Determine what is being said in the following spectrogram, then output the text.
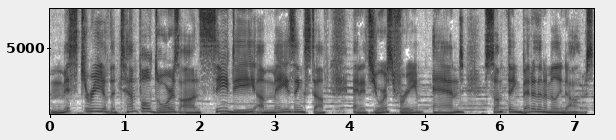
Mystery of the Temple Doors on CD. Amazing stuff, and it's yours free. And something better than a million dollars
